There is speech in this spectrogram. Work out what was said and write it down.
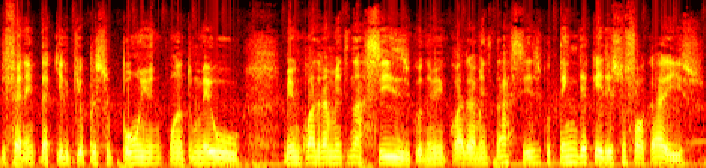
diferente daquilo que eu pressuponho enquanto meu, meu enquadramento narcísico, né? meu enquadramento narcísico narcísico tende a querer sufocar isso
